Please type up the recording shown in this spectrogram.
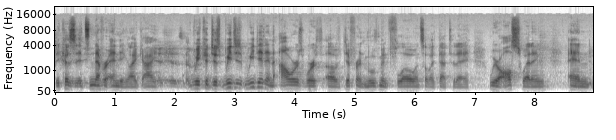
because it's never ending. Like I, It is we could just we just we did an hour's worth of different movement flow and stuff like that today. We were all sweating and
